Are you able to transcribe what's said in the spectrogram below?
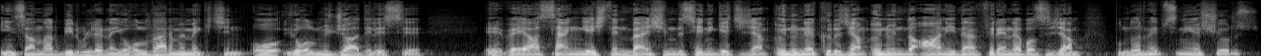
İnsanlar birbirlerine yol vermemek için o yol mücadelesi e, veya sen geçtin ben şimdi seni geçeceğim, önüne kıracağım, önünde aniden frene basacağım. Bunların hepsini yaşıyoruz.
